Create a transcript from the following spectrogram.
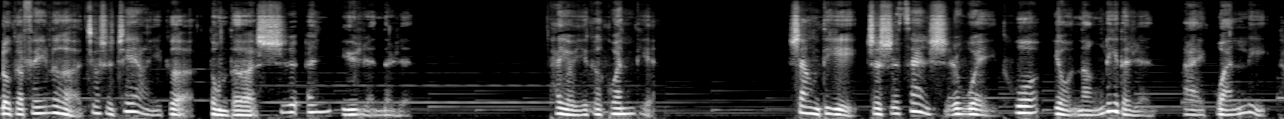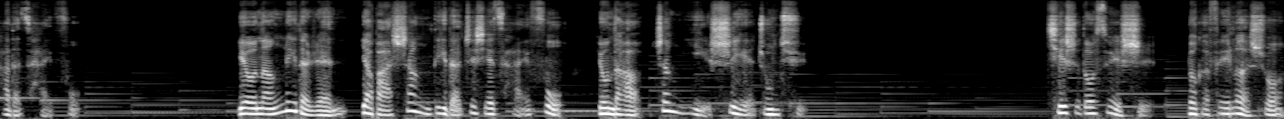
洛克菲勒就是这样一个懂得施恩于人的人。他有一个观点：上帝只是暂时委托有能力的人来管理他的财富。有能力的人要把上帝的这些财富。用到正义事业中去。七十多岁时，洛克菲勒说：“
